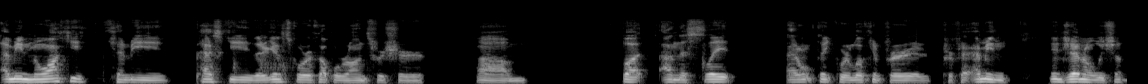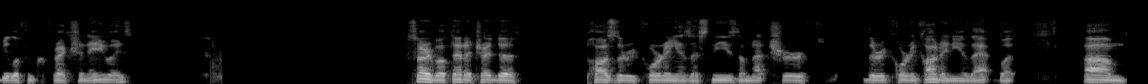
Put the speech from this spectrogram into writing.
I mean, Milwaukee can be pesky. They're going to score a couple runs for sure. Um, but on the slate, I don't think we're looking for perfect. I mean, in general, we shouldn't be looking perfection, anyways. Sorry about that. I tried to pause the recording as I sneezed. I'm not sure if the recording caught any of that, but um,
